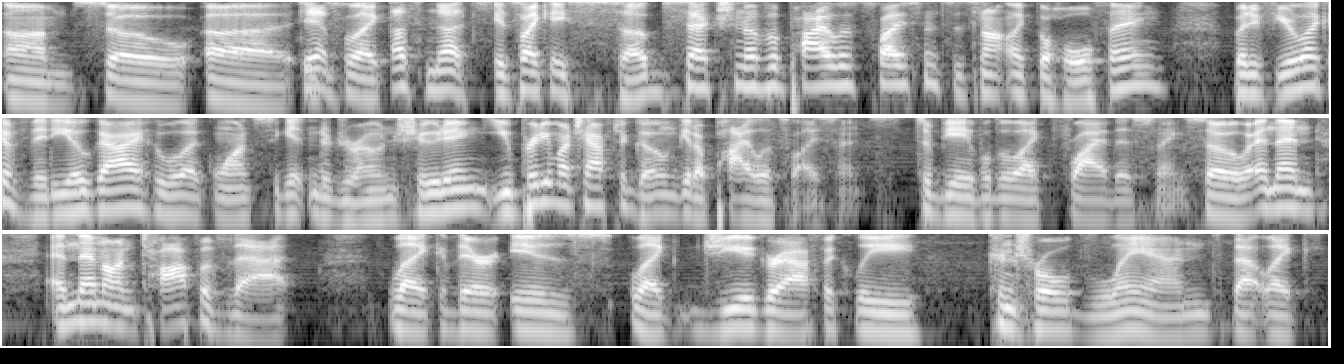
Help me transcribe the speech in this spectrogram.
Um, so uh, Damn, it's like that's nuts. It's like a subsection of a pilot's license. It's not like the whole thing. But if you're like a video guy who like wants to get into drone shooting, you pretty much have to go and get a pilot's license to be able to like fly this thing. So and then and then on top of that, like there is like geographically controlled land that like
